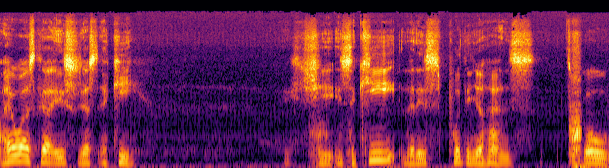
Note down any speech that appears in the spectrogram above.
Ayahuasca is just a key. She it's a key that is put in your hands to go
